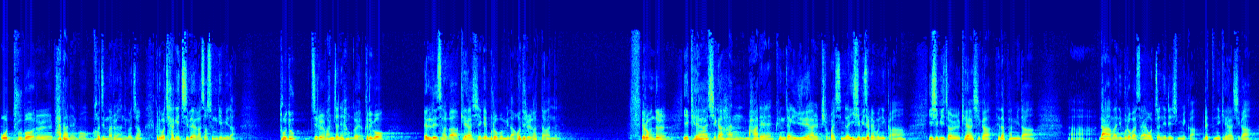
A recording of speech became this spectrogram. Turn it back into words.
옷 두 벌을 받아내고 거짓말을 하는 거죠. 그리고 자기 집에 가서 숨깁니다. 도둑질을 완전히 한 거예요. 그리고 엘리사가 게하시에게 물어봅니다. 어디를 갔다 왔느냐? 여러분들 이 게하시가 한 말에 굉장히 유의할 필요가 있습니다. 22절에 보니까 22절 게하시가 대답합니다. 아, 나만이 물어봤어요. 아니, 어쩐 일이십니까? 그랬더니 게하시가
